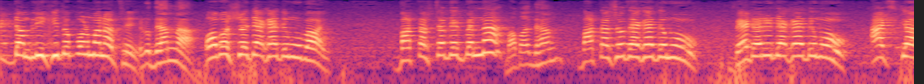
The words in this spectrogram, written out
একদম লিখিত প্রমাণ আছে। একটু দেন না। অবশ্যই দেখাই দেবো ভাই। বাতাসটা দেখবেন না? বাতাস দেখান। বাতাসও দেখাই দেবো। ব্যাটারি দেখাই দেবো। আজকা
